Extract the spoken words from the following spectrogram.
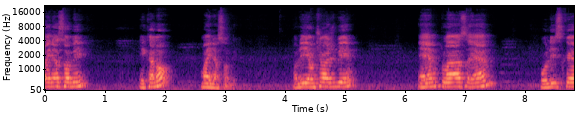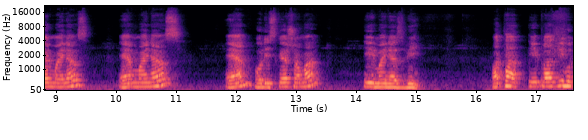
মাইনাস হবে, এখানেও মাইনাস হবে। তাহলে এই অংশ আসবে M plus N whole square minus M minus N whole square সমান এ মাইনাস বি অর্থাৎ A plus B whole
